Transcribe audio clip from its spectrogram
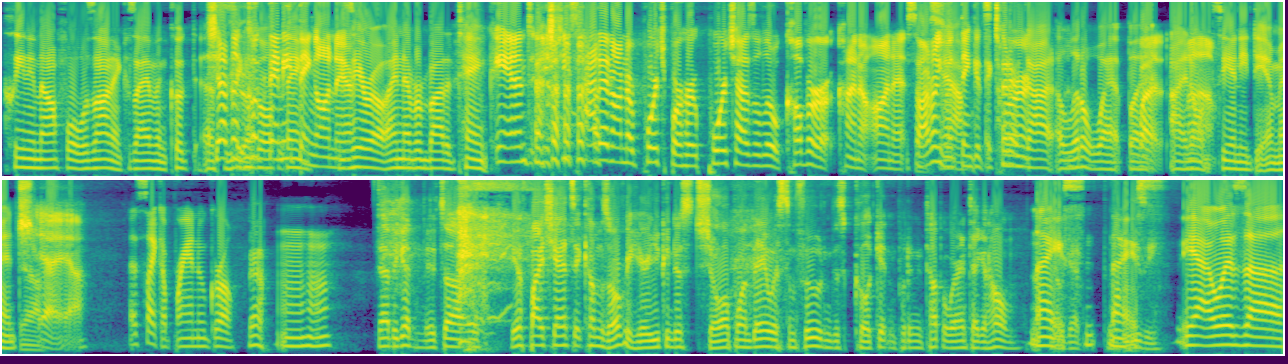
cleaning off what was on it because I haven't cooked. A She hasn't single cooked anything thing. on there. Zero. I never bought a tank. And she's had it on her porch, but her porch has a little cover kind of on it, so I don't even think it's it could have got a little wet, but, But, I don't um, see any damage. Yeah. yeah, yeah. That's like a brand new grill. Yeah. Mm-hmm. That'd be good. It's uh, if, if by chance it comes over here, you can just show up one day with some food and just cook it and put it in Tupperware and take it home. Nice, nice. Easy. Yeah, it was. uh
